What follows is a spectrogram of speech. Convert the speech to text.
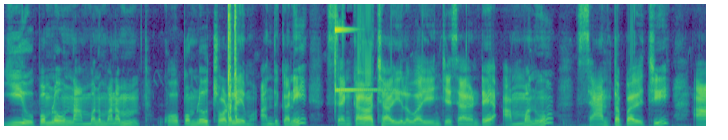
ఈ రూపంలో ఉన్న అమ్మను మనం కోపంలో చూడలేము. అందుకని శంకరాచార్యుల వారు ఏం చేశారంటే అమ్మను శాంతపరిచి ఆ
